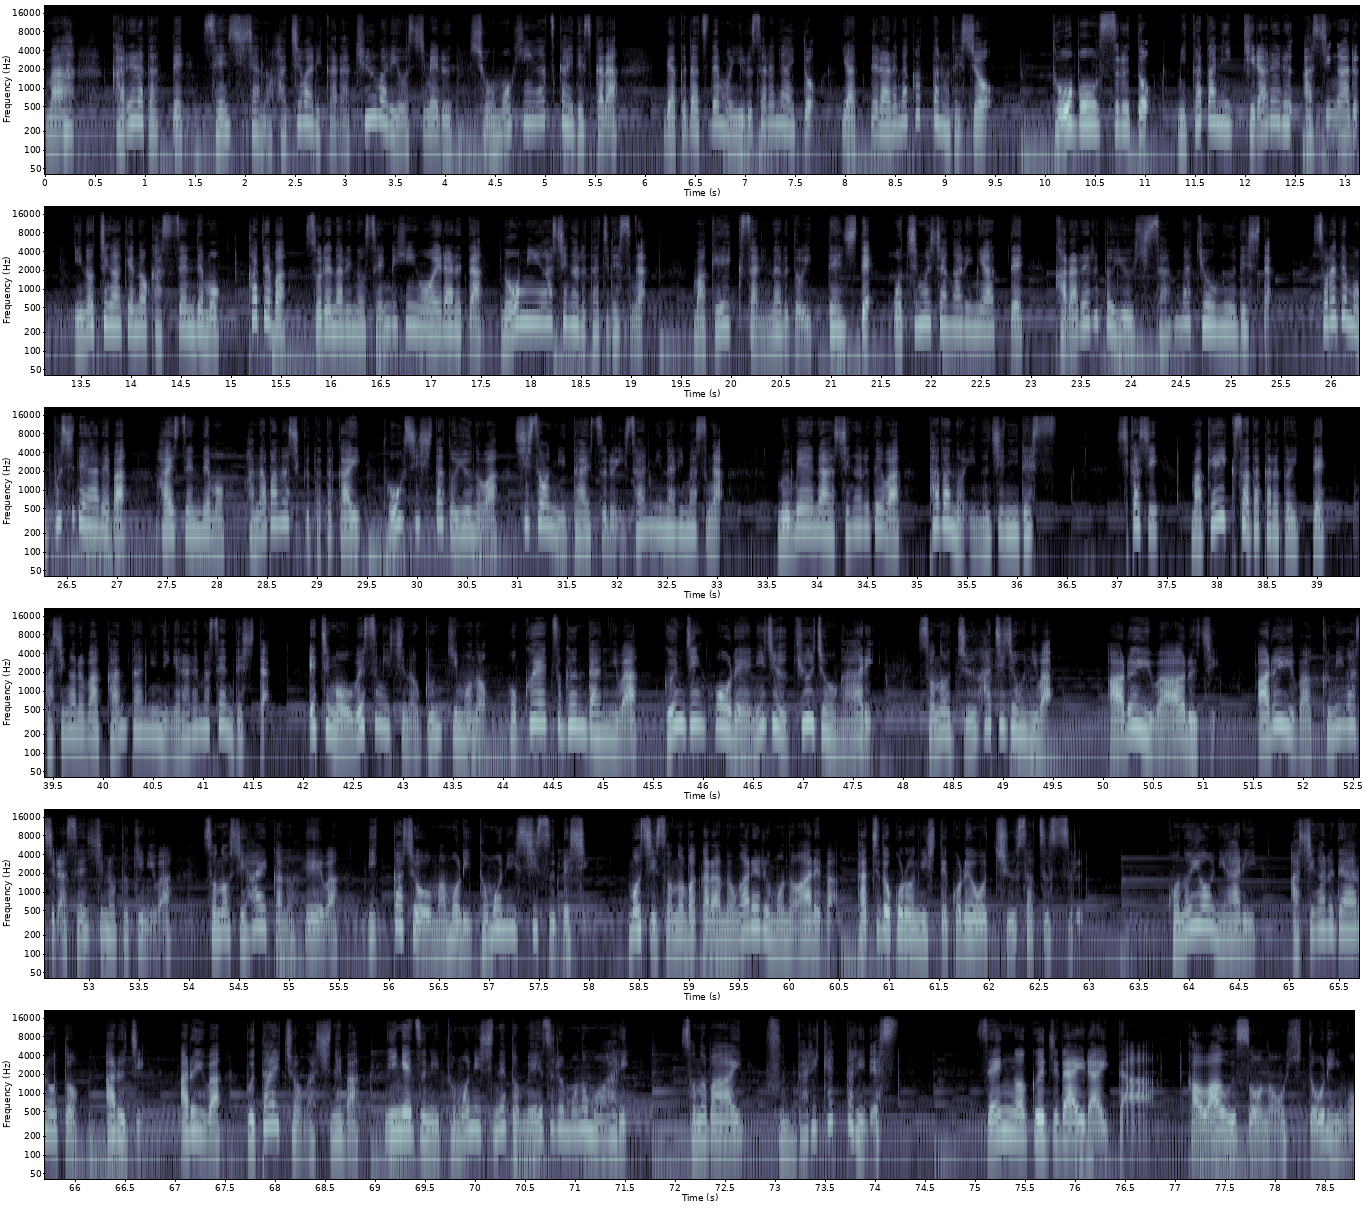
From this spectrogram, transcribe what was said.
まあ彼らだって戦死者の8割から9割を占める消耗品扱いですから略奪でも許されないとやってられなかったのでしょう。逃亡すると味方に切られる足軽。命がけの合戦でも勝てばそれなりの戦利品を得られた農民足軽たちですが負け戦になると一転して落ち武者狩りにあって狩られるという悲惨な境遇でした。それでも武士であれば敗戦でも華々しく戦い投資したというのは子孫に対する遺産になりますが無名な足軽ではただの犬死にです。しかし負け戦だからといって足軽は簡単に逃げられませんでした。越後上杉氏の軍記物北越軍団には軍人法令29条がありその18条にはあるいは主あるいは組頭戦死の時にはその支配下の兵は一箇所を守り共に死すべし。もしその場から逃れるものあれば立ちどころにしてこれを中殺する。このようにあり足軽であろうと主あるいは部隊長が死ねば逃げずに共に死ねと命ずるものもありその場合踏んだり蹴ったりです。戦国時代ライターカワウソの独り言。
